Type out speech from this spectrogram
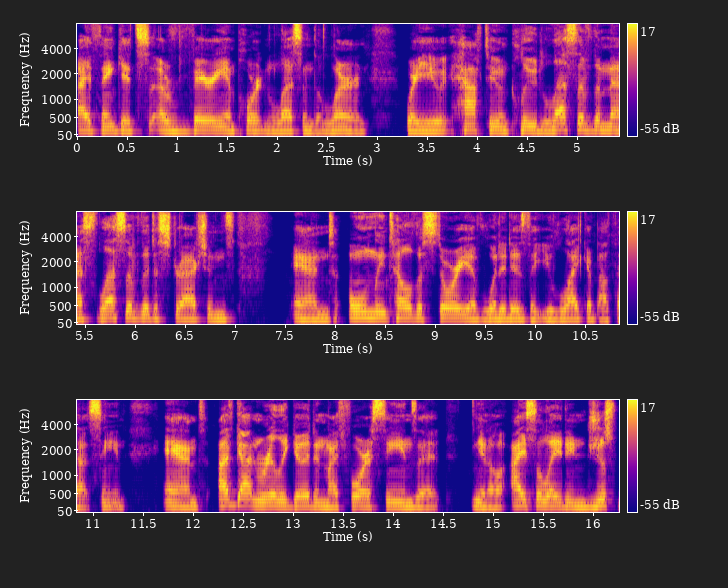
I think it's a very important lesson to learn where you have to include less of the mess, less of the distractions, and only tell the story of what it is that you like about that scene. And I've gotten really good in my forest scenes at, you know, isolating just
